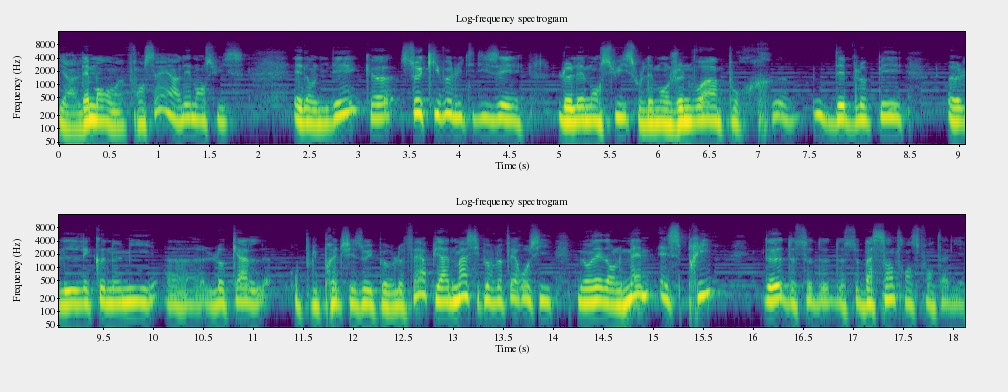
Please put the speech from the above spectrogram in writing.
Il y a un léman français et un léman suisse. Et dans l'idée que ceux qui veulent utiliser le léman suisse ou le léman genevois pour euh, développer euh, l'économie euh, locale au plus près de chez eux, ils peuvent le faire. Puis à Annemasse, ils peuvent le faire aussi. Mais on est dans le même esprit de, ce, bassin transfrontalier.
